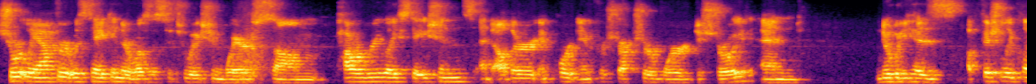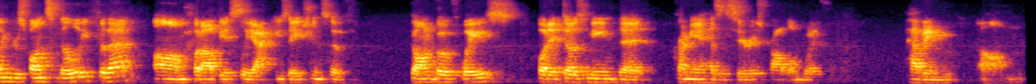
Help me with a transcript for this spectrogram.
Shortly after it was taken, there was a situation where some power relay stations and other important infrastructure were destroyed, and nobody has officially claimed responsibility for that. Um, but obviously, accusations have gone both ways but it does mean that Crimea has a serious problem with having um,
